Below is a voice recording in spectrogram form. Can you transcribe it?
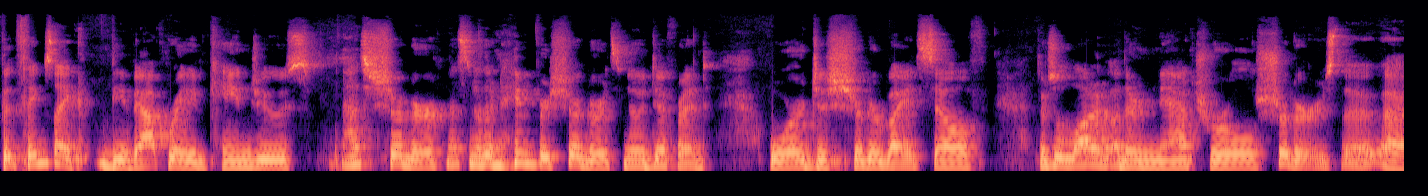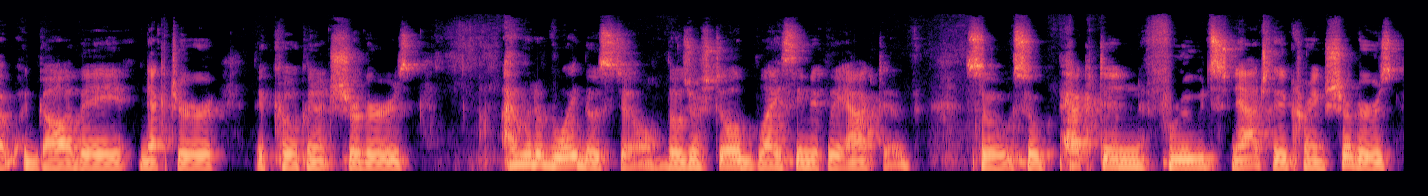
But things like the evaporated cane juice, that's sugar. That's another name for sugar. It's no different. Or just sugar by itself. There's a lot of other natural sugars, the uh, agave nectar, the coconut sugars. I would avoid those still. Those are still glycemically active. So, so pectin, fruits, naturally occurring sugars,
